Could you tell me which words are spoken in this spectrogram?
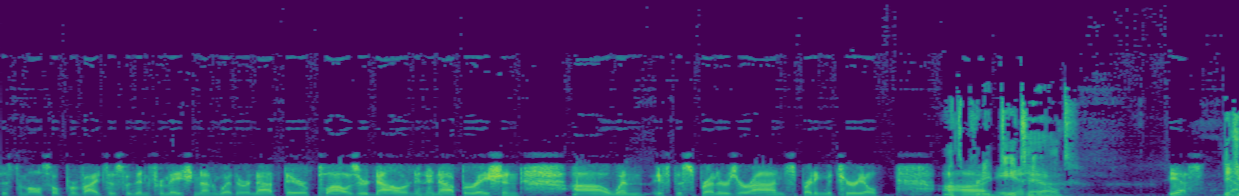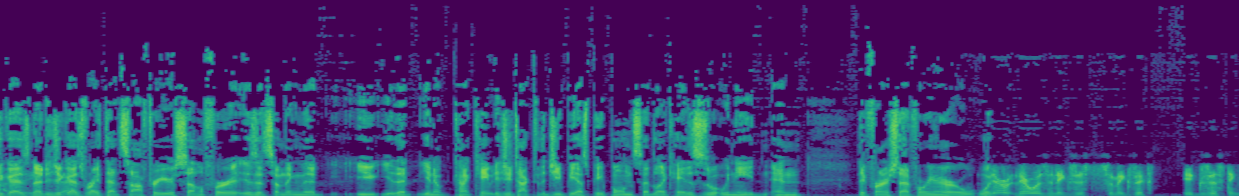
system also provides us with information on whether or not their plows are down and in operation, uh, when if the spreaders are on, spreading material. That's Uh, pretty and, uh, detailed. Yes. Did Yeah, you guys now? Did you guys write that software yourself, or is it something that you you- that you know kind of came? Did you talk to the GPS people and said like, "Hey, this is what we need," and they furnished that for you, or what? There, there was an exist some exist, existing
